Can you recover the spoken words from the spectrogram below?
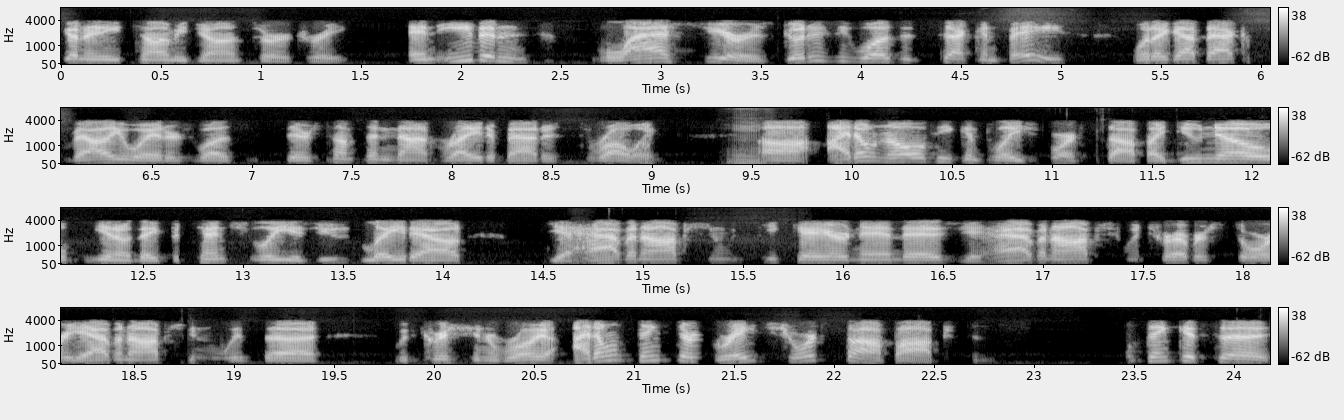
going to need Tommy John surgery. And even last year, as good as he was at second base, what I got back from evaluators was there's something not right about his throwing. Mm. Uh, I don't know if he can play shortstop. I do know, you know, they potentially, as you laid out, you have an option with Kike Hernandez, you have an option with Trevor Story, you have an option with uh, with Christian Arroyo. I don't think they're great shortstop options. I don't think it's a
